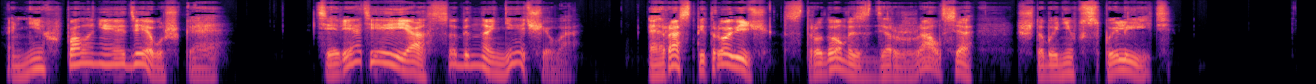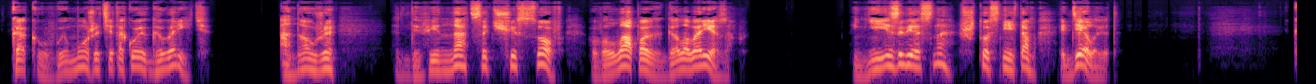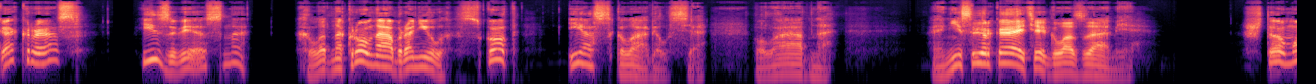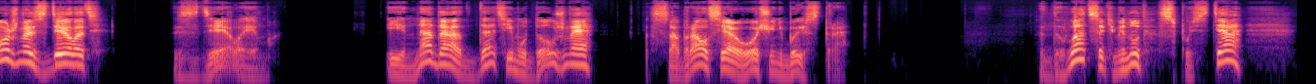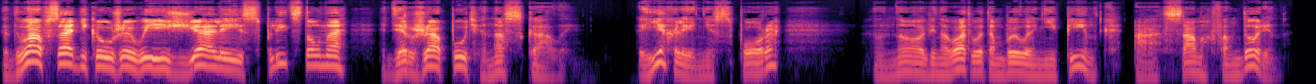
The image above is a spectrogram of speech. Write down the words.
не вполне девушка. Терять ей особенно нечего. Эраст Петрович с трудом сдержался, чтобы не вспылить. Как вы можете такое говорить? Она уже двенадцать часов в лапах головорезов. Неизвестно, что с ней там делают. Как раз известно. Хладнокровно обронил Скотт и осклабился. Ладно, не сверкайте глазами. Что можно сделать, сделаем. И надо отдать ему должное, собрался очень быстро. Двадцать минут спустя два всадника уже выезжали из Сплитстоуна, держа путь на скалы. Ехали не споро, но виноват в этом был не Пинг, а сам Фандорин.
